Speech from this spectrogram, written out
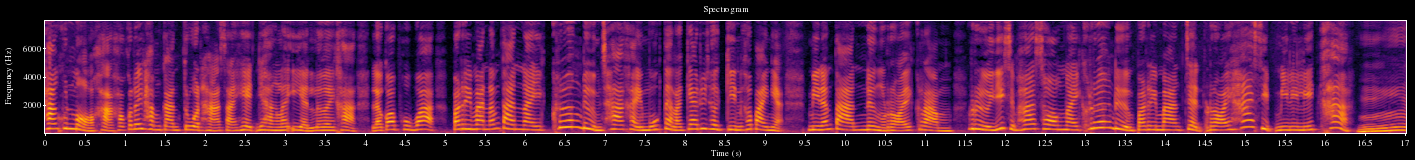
ทางคุณหมอค่ะเขาก็ได้ทำการตรวจหาสาเหตุอย่างละเอียดเลยค่ะ แล้วก็พบว่าปริมาณน้ำตาลในเครื่องดื่มชาไข่มุก แต่ละแก้วที่เธอกินเข้าไปเนี่ยมีน้ำตาล 100 กรัม หรือ 25 ซองในเครื่องดื่มปริมาณ 750มิลลิลิตรค่ะ อืม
